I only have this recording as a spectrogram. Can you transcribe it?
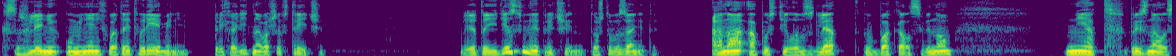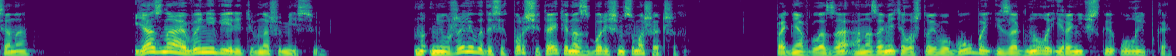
К сожалению, у меня не хватает времени приходить на ваши встречи. И это единственная причина, то, что вы заняты. Она опустила взгляд в бокал с вином. «Нет», — призналась она. «Я знаю, вы не верите в нашу миссию. Но неужели вы до сих пор считаете нас сборищем сумасшедших?» Подняв глаза, она заметила, что его губы изогнула ироническая улыбка.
